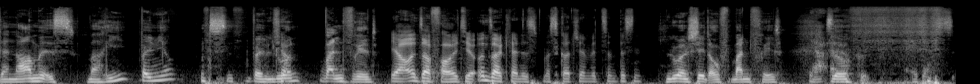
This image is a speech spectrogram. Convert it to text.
Der Name ist Marie bei mir und beim Ich Luan Manfred. Ja, unser Faultier, unser kleines Maskottchen mit so ein bisschen. Luan steht auf Manfred. Ja, So. äh, gut. Ey, das,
